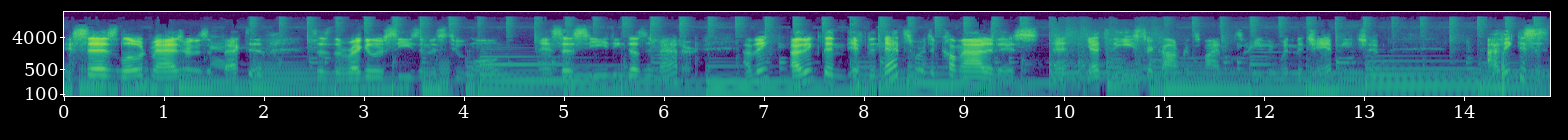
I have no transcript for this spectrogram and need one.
It says load management is effective. It says the regular season is too long, and it says seeding doesn't matter. I think I think that if the Nets were to come out of this and get to the Eastern Conference Finals or even win the championship, I think this is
